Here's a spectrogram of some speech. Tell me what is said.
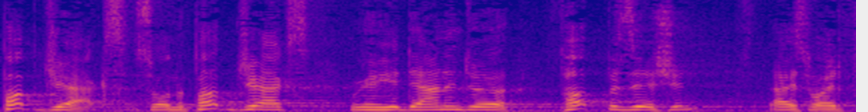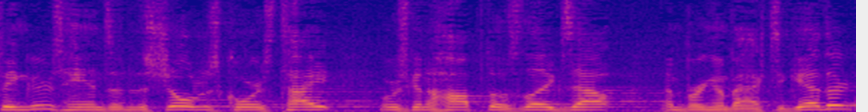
PUPP jacks. So on the PUPP jacks, we're going to get down into a PUPP position. Nice wide fingers, hands under the shoulders, core is tight. We're just going to hop those legs out and bring them back together.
